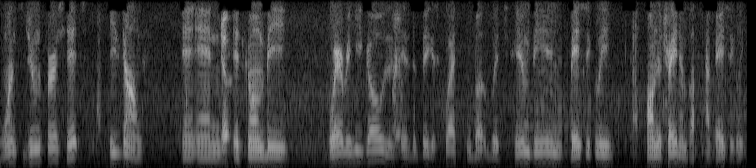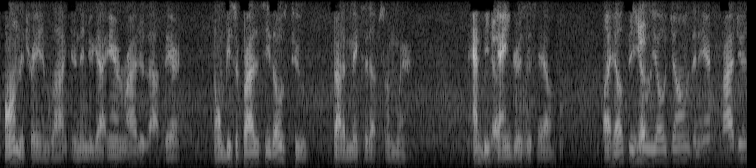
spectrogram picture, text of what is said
Once June first hits, he's gone, and and Yep. it's going to be wherever he goes is, is the biggest question. But with him being basically on the trading block, not basically on the trading block, and then you got Aaron Rodgers out there, don't be surprised to see those two try to mix it up somewhere. That'd be Yep. dangerous as hell. A healthy Yep. Julio Jones and Aaron Rodgers,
